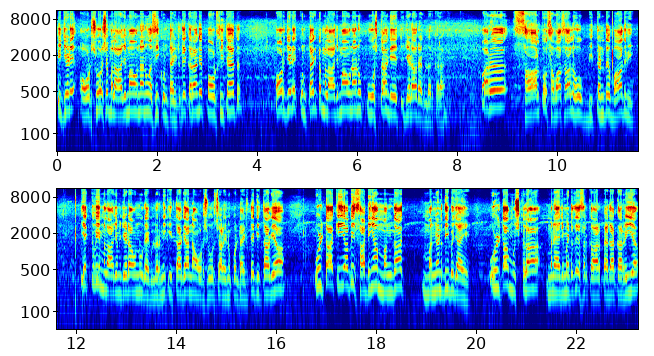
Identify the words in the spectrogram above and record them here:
ਕਿ ਜਿਹੜੇ ਆਊਟਸੋਰਸ ਮੁਲਾਜ਼ਮ ਆ ਉਹਨਾਂ ਨੂੰ ਅਸੀਂ ਕੰਟੈਕਟ ਤੇ ਕਰਾਂਗੇ ਪਾਲਿਸੀ ਤਹਿਤ। ਔਰ ਜਿਹੜੇ ਕੰਟੈਕਟ ਮੁਲਾਜ਼ਮ ਆ ਉਹਨਾਂ ਨੂੰ ਪੋਸਟਾਂ ਤੇ ਜਿਹੜਾ ਉਹ ਰੈਗੂਲਰ ਕਰਾਂਗੇ। ਪਰ ਸਾਲ ਤੋਂ ਸਵਾ ਸਾਲ ਹੋ ਬੀਤਣ ਦੇ ਬਾਅਦ ਵੀ ਇੱਕ ਵੀ ਮੁਲਾਜ਼ਮ ਜਿਹੜਾ ਉਹਨੂੰ ਰੈਗੂਲਰ ਨਹੀਂ ਕੀਤਾ ਗਿਆ, ਨਾ ਆਊਟਸੋਰਸ ਵਾਲੇ ਨੂੰ ਕੰਟੈਕਟ ਤੇ ਕੀਤਾ ਗਿਆ। ਉਲਟਾ ਕੀ ਆ ਵੀ ਸਾਡੀਆਂ ਮੰਗਾਂ ਮੰਨਣ ਦੀ ਬਜਾਏ ਉਲਟਾ ਮੁਸ਼ਕਲਾਂ ਮੈਨੇਜਮੈਂਟ ਤੇ ਸਰਕਾਰ ਪੈਦਾ ਕਰ ਰਹੀ ਆ,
